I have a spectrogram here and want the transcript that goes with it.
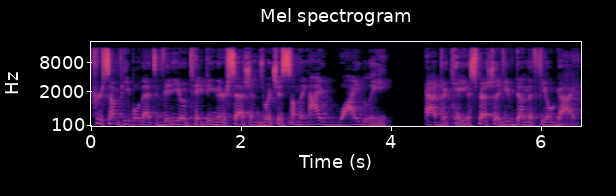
For some people, that's videotaping their sessions, which is something I widely advocate, especially if you've done the field guide.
